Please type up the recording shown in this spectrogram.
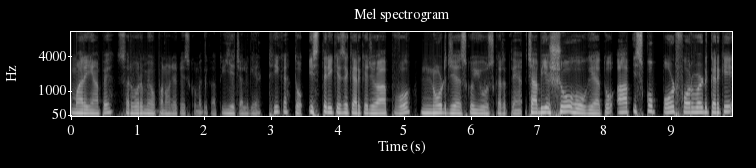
हमारे यहाँ पे सर्वर में ओपन हो जाएगा, इसको मैं दिखाता हूँ। ये चल गया, ठीक है? तो इस तरीके से करके जो आप वो नोट जेएस को यूज़ करते हैं। अच्छा अब ये शो हो गया तो आप इसको पोर्ट फॉरवर्ड करके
